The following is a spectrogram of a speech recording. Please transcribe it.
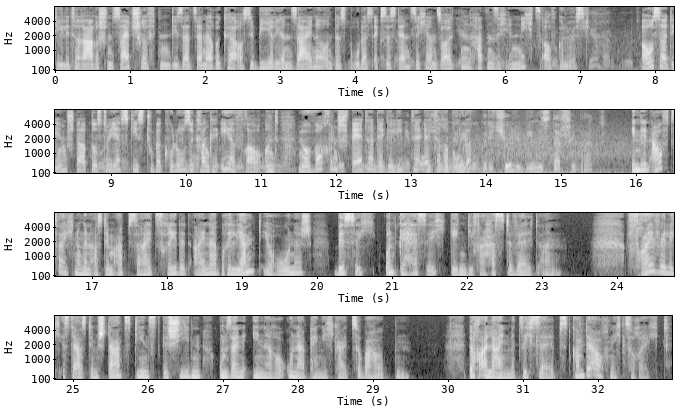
Die literarischen Zeitschriften, die seit seiner Rückkehr aus Sibirien seine und des Bruders Existenz sichern sollten, hatten sich in nichts aufgelöst. Außerdem starb Dostojewskis tuberkulosekranke Ehefrau und nur Wochen später der geliebte ältere Bruder. In den Aufzeichnungen aus dem Abseits redet einer brillant ironisch, bissig und gehässig gegen die verhasste Welt an. Freiwillig ist er aus dem Staatsdienst geschieden, um seine innere Unabhängigkeit zu behaupten. Doch allein mit sich selbst kommt er auch nicht zurecht.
